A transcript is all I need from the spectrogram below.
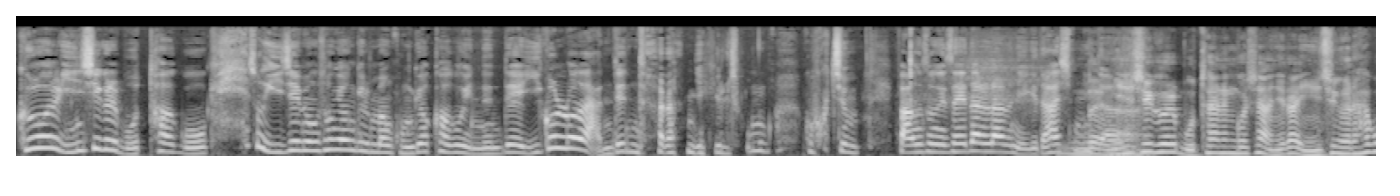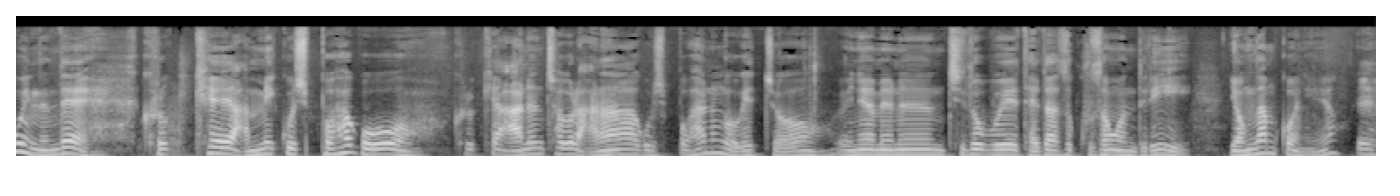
그걸 인식을 못 하고 계속 이재명 송영길만 공격하고 있는데 이걸로는 안 된다라는 얘기를 좀 꼭좀 방송에서 해달라는 얘기도 하십니다. 네. 인식을 못하는 것이 아니라 인식을 하고 있는데 그렇게 안 믿고 싶어 하고 그렇게 아는 척을 안 하고 싶어 하는 거겠죠. 왜냐하면은 지도부의 대다수 구성원들이 영남권이에요. 예,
